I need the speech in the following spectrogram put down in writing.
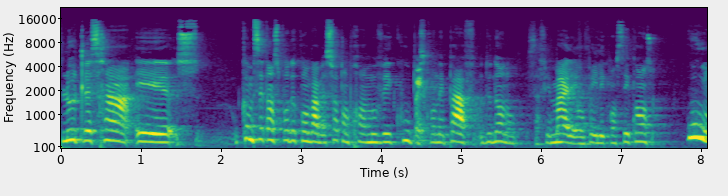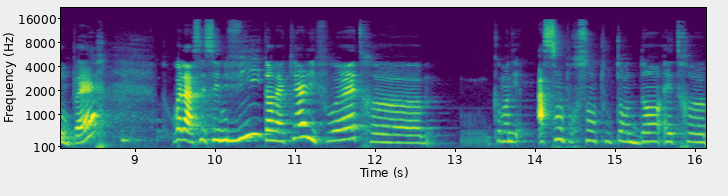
l'autre laissera. Et comme c'est un sport de combat, ben, soit on prend un mauvais coup parce qu'on n'est pas dedans, donc ça fait mal et on paye les conséquences, ou on perd. Voilà, c'est une vie dans laquelle il faut être, euh, comment dire, à 100% tout le temps dedans, être... Euh,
